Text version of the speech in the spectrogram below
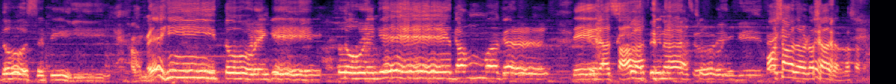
दोस्ती हम नहीं तोड़ेंगे तोड़ेंगे गम मगर तेरा साथ ना छोड़ेंगे অসাধারণ অসাধারণ অসাধারণ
